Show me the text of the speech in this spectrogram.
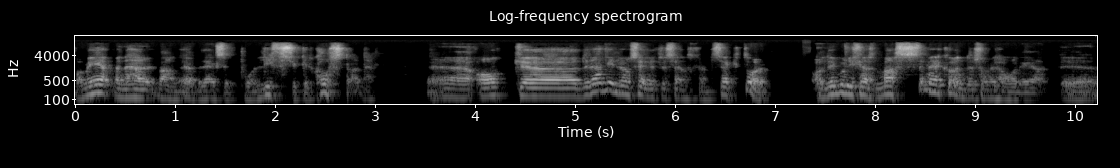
var med, men det här vann överlägset på livscykelkostnad. Eh, och eh, det där ville de sälja till svensk offentlig sektor. Och det borde finnas massor med kunder som vill ha det. Eh,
